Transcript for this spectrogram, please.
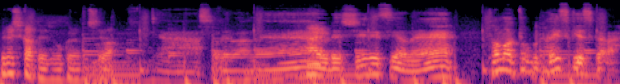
嬉しかったです僕らとしては。いやーそれはね、はい。嬉しいですよね。トマトも大好きですから。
